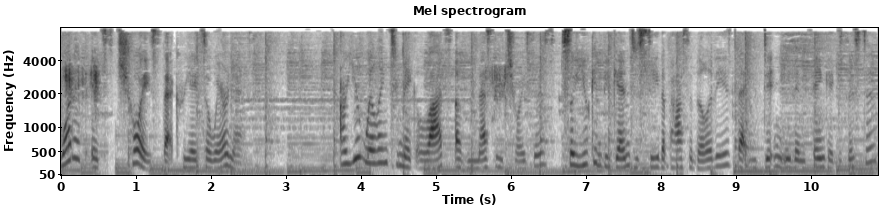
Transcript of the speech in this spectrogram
What if it's choice that creates awareness? Are you willing to make lots of messy choices so you can begin to see the possibilities that you didn't even think existed?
